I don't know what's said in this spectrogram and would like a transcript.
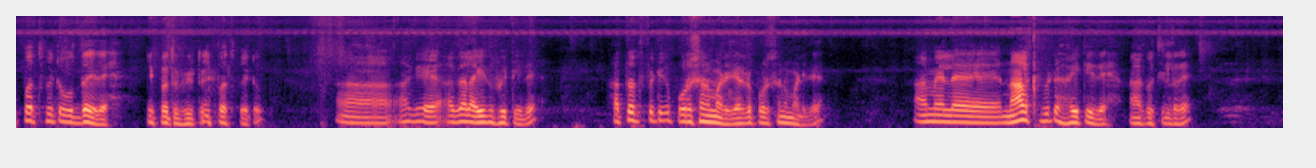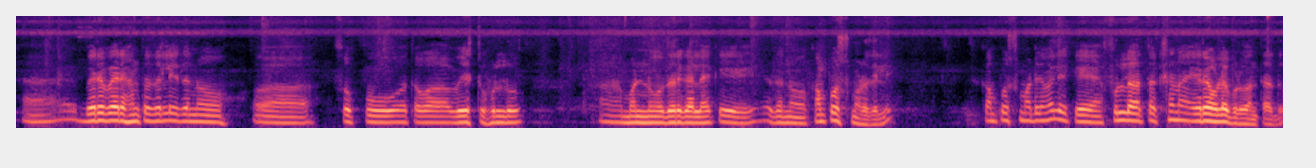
ಇಪ್ಪತ್ತು ಫೀಟು ಉದ್ದ ಇದೆ. ಇಪ್ಪತ್ತು ಫೀಟ್. ಇಪ್ಪತ್ತು ಫೀಟು. ಹಾಗೆ ಅಗಲ ಐದು ಫೀಟ್ ಇದೆ. ಹತ್ತತ್ತು ಫೀಟಿಗೆ ಪೋರ್ಷನ್ ಮಾಡಿದೆ ಎರಡು ಪೋರ್ಷನ್ ಮಾಡಿದೆ. ಆಮೇಲೆ ನಾಲ್ಕು ಫೀಟ್ ಹೈಟ್ ಇದೆ ನಾಲ್ಕು ಚಿಲ್ಲರೆ. ಬೇರೆ ಬೇರೆ ಹಂತದಲ್ಲಿ ಇದನ್ನು ಸೊಪ್ಪು ಅಥವಾ ವೇಸ್ಟ್ ಹುಲ್ಲು ಮಣ್ಣು ದರ್ಗಾಲ ಹಾಕಿ ಅದನ್ನು ಕಂಪೋಸ್ಟ್ ಮಾಡೋದಿಲ್ಲಿ. ಕಂಪೋಸ್ಟ್ ಮಾಡಿದ ಮೇಲೆ ಇದಕ್ಕೆ ಫುಲ್ ಆದ ತಕ್ಷಣ ಎರೆಹುಳ ಬಿಡುವಂಥದ್ದು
